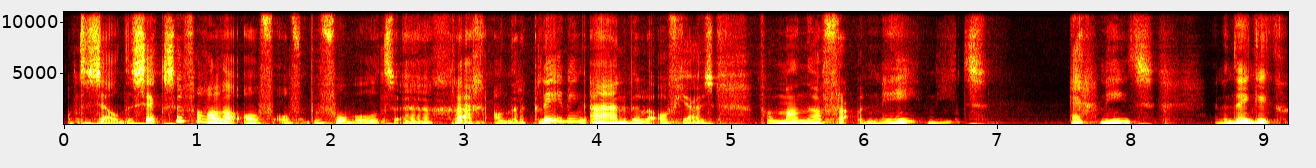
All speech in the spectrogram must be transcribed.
op dezelfde seksen vallen. Of, of bijvoorbeeld graag andere kleding aan willen. Of juist van man naar vrouw. Nee, niet. Echt niet. En dan denk ik,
